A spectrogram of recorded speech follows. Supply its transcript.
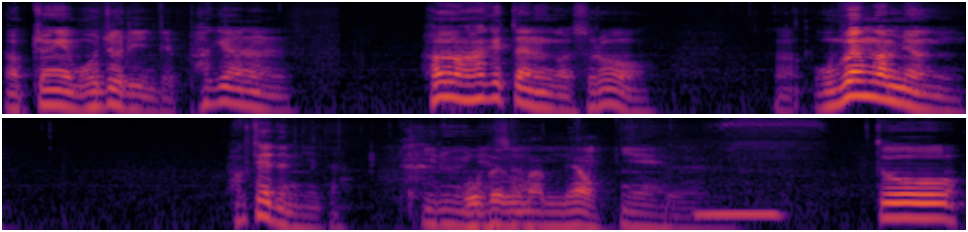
업종의 모조리 이제 파견을 허용하겠다는 것으로 어, 500만 명이 확대됩니다. 이로 인해서 500만 명. 예. 또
